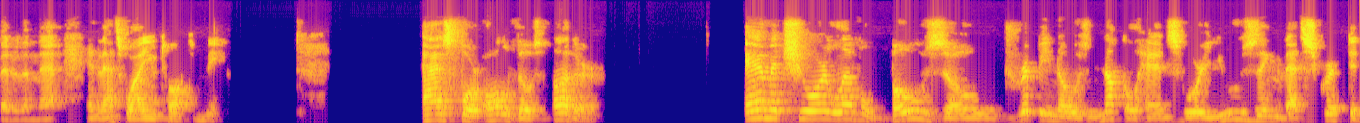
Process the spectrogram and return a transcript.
better than that, and that's why you talk to me. As for all of those other amateur level bozo drippy nose knuckleheads who are using that scripted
